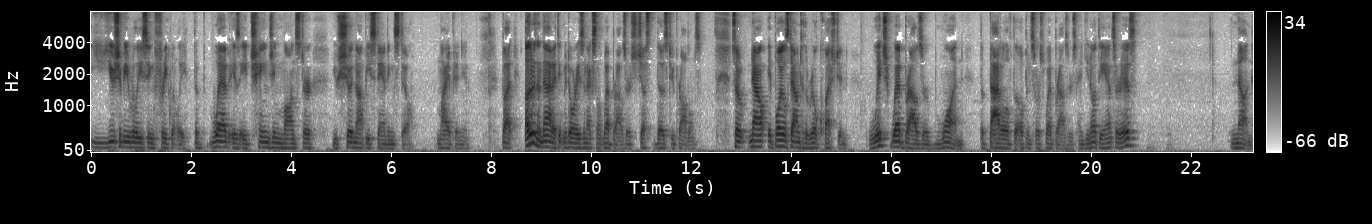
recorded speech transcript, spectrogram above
You should be releasing frequently. The web is a changing monster. You should not be standing still, my opinion. But other than that, I think Midori is an excellent web browser. It's just those two problems. So now it boils down to the real question which web browser won the battle of the open source web browsers? And you know what the answer is? None.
